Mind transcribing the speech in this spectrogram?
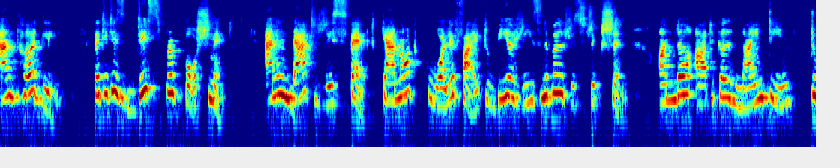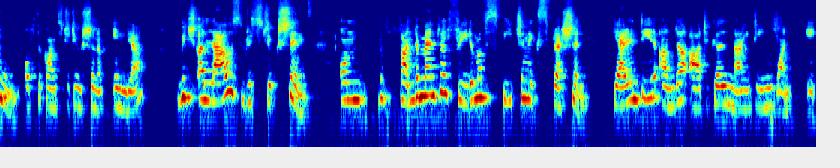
And thirdly, that it is disproportionate and in that respect cannot qualify to be a reasonable restriction under Article 19.2 of the Constitution of India, which allows restrictions on the fundamental freedom of speech and expression guaranteed under Article 19.1a.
